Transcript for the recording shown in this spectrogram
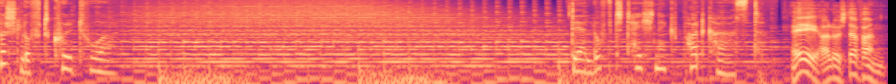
Frischluftkultur. Der Lufttechnik-Podcast. Hey, hallo Stefan.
